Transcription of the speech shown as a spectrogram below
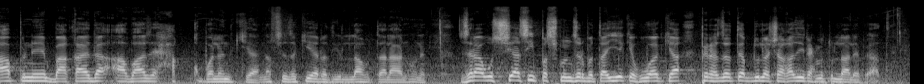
آپ نے باقاعدہ آواز حق بلند کیا، نفس ذکیہ رضی اللہ تعالیٰ عنہ نے۔ ذرا وہ سیاسی پس منظر بتائیے کہ ہوا کیا؟ پھر حضرت عبداللہ شاہ غازی رحمۃ اللہ علیہ پہ آتے ہیں۔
